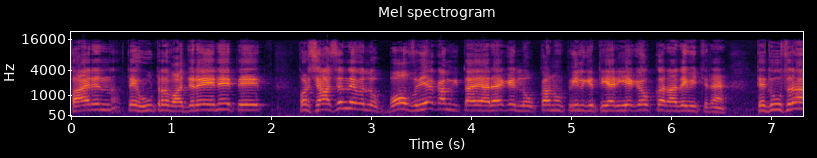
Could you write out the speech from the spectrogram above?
ਸਾਇਰਨ ਤੇ ਹੂਟਰ ਵੱਜ ਰਹੇ ਨੇ ਤੇ ਪ੍ਰਸ਼ਾਸਨ ਦੇ ਵੱਲੋਂ ਬਹੁਤ ਵਧੀਆ ਕੰਮ ਕੀਤਾ ਜਾ ਰਿਹਾ ਹੈ ਕਿ ਲੋਕਾਂ ਨੂੰ ਅਪੀਲ ਕੀਤੀ ਜਾ ਰਹੀ ਹੈ ਕਿ ਉਹ ਘਰਾਂ ਦੇ ਵਿੱਚ ਰਹਿਣ। ਤੇ ਦੂਸਰਾ,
